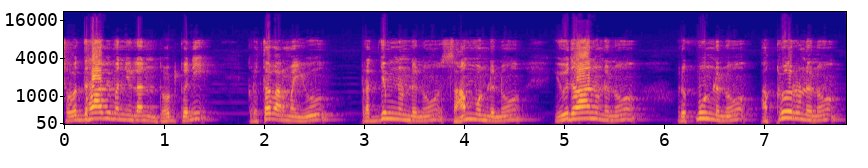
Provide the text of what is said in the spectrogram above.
శోద్రాభిమన్యులను తోడ్కొని కృతవర్మయు ప్రద్యుమ్నుండును సామ్ముండును యూధానుడును రుక్ముండును అక్రూరుడును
